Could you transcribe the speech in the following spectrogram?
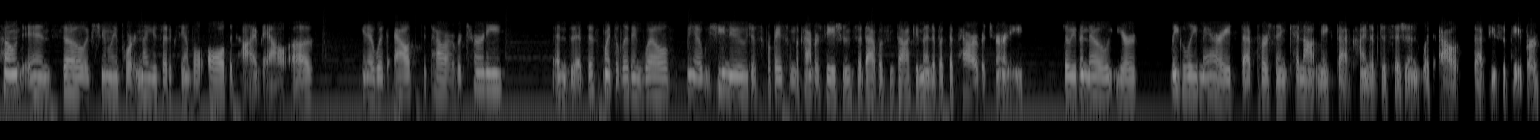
honed in so extremely important. I use that example all the time now of, you know, without the power of attorney, and at this point, the living will, you know, she knew just based on the conversation, so that wasn't documented, but the power of attorney. So even though you're legally married, that person cannot make that kind of decision without that piece of paper.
